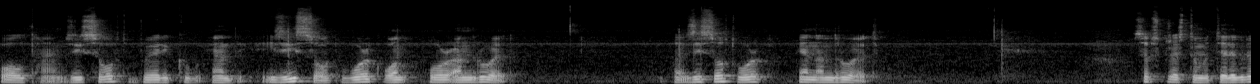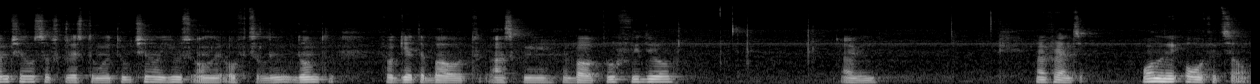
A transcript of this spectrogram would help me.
all time. This soft very cool. And this soft work on or android this software and Android. Subscribe to my Telegram channel, subscribe to my YouTube channel, use only official link. Don't forget about ask me about proof video. I mean, my friends, only official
